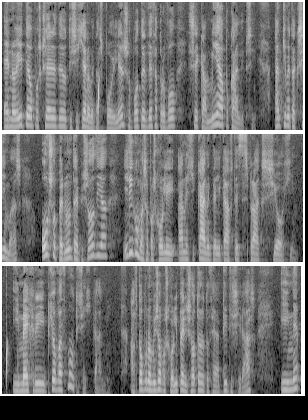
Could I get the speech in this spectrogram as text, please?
Εννοείται όπως ξέρετε ότι συχαίνω με τα spoilers, οπότε δεν θα προβώ σε καμία αποκάλυψη. Αν και μεταξύ μας, όσο περνούν τα επεισόδια, λίγο μας απασχολεί αν έχει κάνει τελικά αυτές τις πράξεις ή όχι. Ή μέχρι ποιο βαθμό τις έχει κάνει. Αυτό που νομίζω απασχολεί περισσότερο το θεατή της σειράς είναι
